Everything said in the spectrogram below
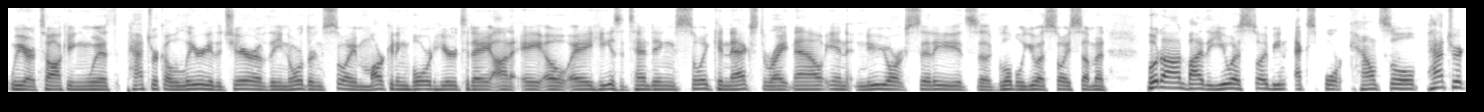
We are talking with Patrick O'Leary, the chair of the Northern Soy Marketing Board here today on AOA. He is attending SoyConnext right now in New York City. It's a global U.S. soy summit put on by the U.S. Soybean Export Council. Patrick,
